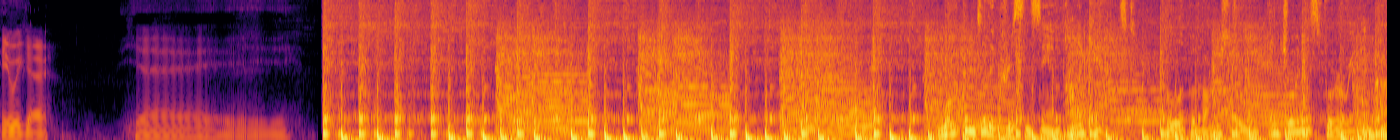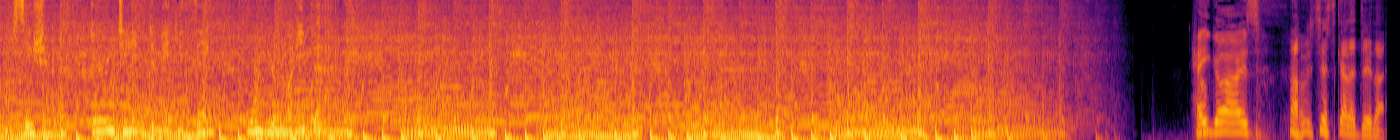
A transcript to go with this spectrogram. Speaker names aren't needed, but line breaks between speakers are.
Here we go. Yay.
Welcome to the Chris and Sam podcast. Pull up a bar stool and join us for a random conversation, guaranteed to make you think or your money back.
Hey guys.
I was just going to do that.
